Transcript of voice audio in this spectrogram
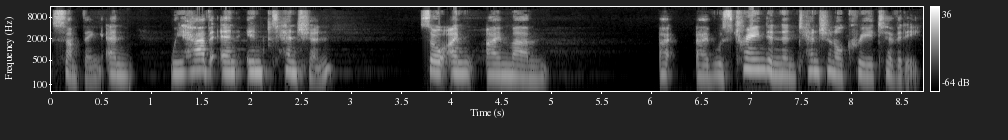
something and we have an intention. So I'm, I'm, um, I, I was trained in intentional creativity.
